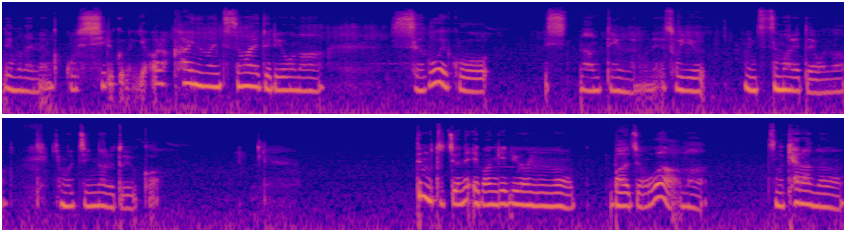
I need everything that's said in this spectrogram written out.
でもないなんかこうシルクの柔らかい布に包まれてるようなすごいこう何て言うんだろうねそういうのに包まれたような気持ちになるというか。でも途中ね「エヴァンゲリオン」のバージョンはまあそのキャラの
